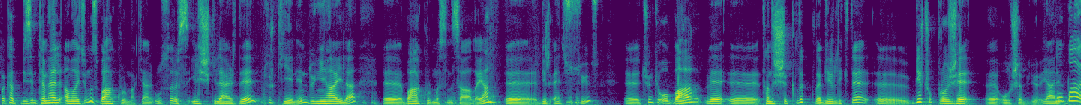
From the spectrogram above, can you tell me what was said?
fakat bizim temel amacımız bağ kurmak. Yani uluslararası ilişkilerde Türkiye'nin dünyayla e, bağ kurmasını sağlayan e, bir enstitüyüz. E, çünkü o bağ ve e, tanışıklıkla birlikte e, birçok proje e, oluşabiliyor. Yani bu bağ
